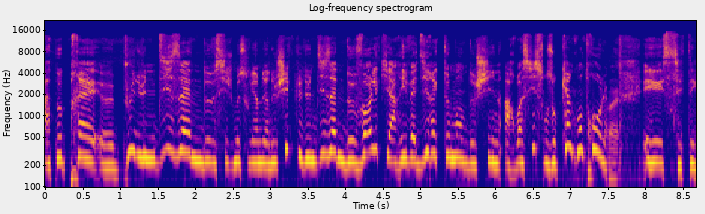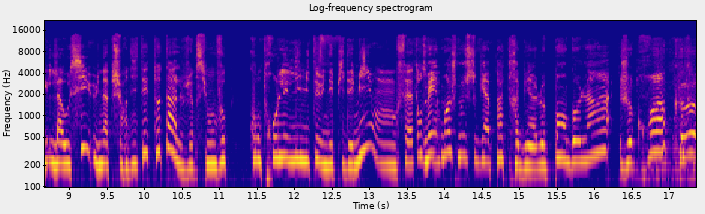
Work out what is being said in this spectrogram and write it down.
à peu près euh, plus d'une dizaine de, si je me souviens bien du chiffre, plus d'une dizaine de vols qui arrivaient directement de Chine à Roissy sans aucun contrôle. Ouais. Et c'était là aussi une absurdité totale. Je veux dire, si on veut contrôler, limiter une épidémie, on fait attention. Mais moi, je me souviens pas très bien. Le pangolin, je crois que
